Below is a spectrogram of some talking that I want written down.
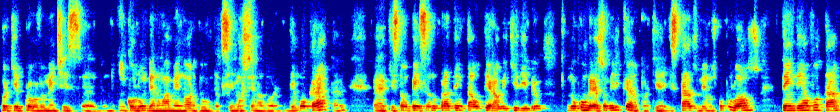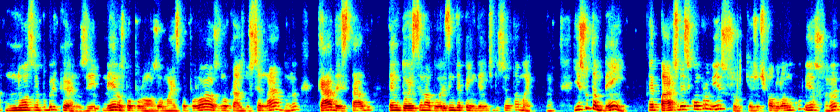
porque provavelmente é, em Colômbia não há a menor dúvida que seria um senador democrata, né? é, que estão pensando para tentar alterar o equilíbrio no Congresso americano, porque estados menos populosos tendem a votar nos republicanos, e menos populosos ou mais populosos, no caso do Senado, né, cada estado tem dois senadores, independente do seu tamanho. Né. Isso também é parte desse compromisso que a gente falou lá no começo, né?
